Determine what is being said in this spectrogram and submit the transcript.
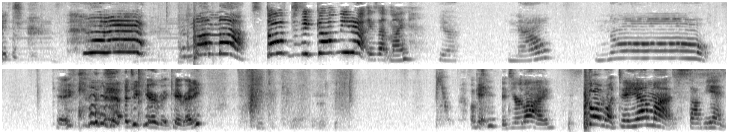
Right. Mama! Stop the camera! Is that mine? Yeah. Now? No. Okay. I took care of it. Okay, ready? Okay, it's your line. ¿Cómo te llamas? Está bien.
